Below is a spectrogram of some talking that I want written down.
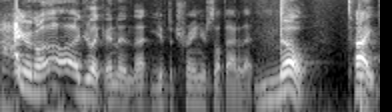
ah, you're, going, ah, you're like, and then that, you have to train yourself out of that. No, type,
